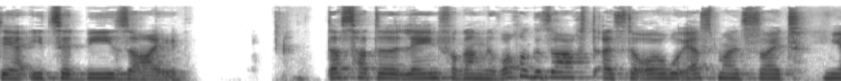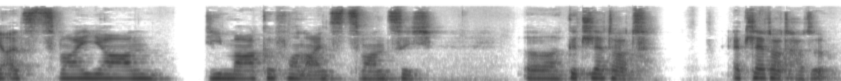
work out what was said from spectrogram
der EZB sei. Das hatte Lane vergangene Woche gesagt, als der Euro erstmals seit mehr als zwei Jahren die Marke von 1,20 äh, geklettert, erklettert hatte.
